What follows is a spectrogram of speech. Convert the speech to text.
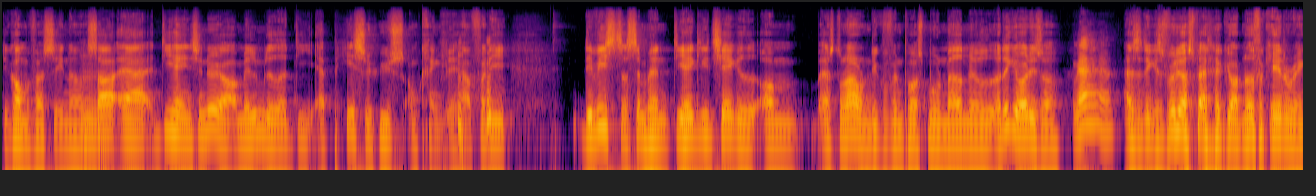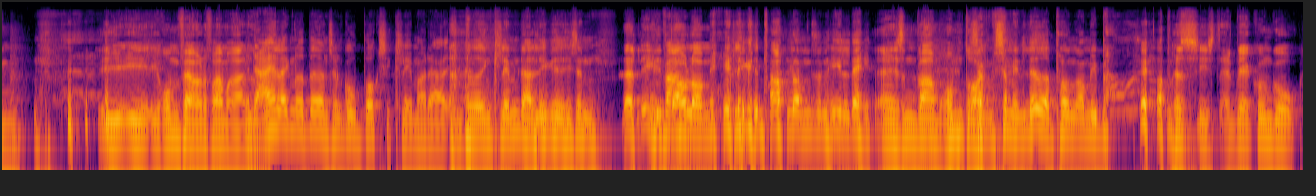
det kommer først senere, mm. så er de her ingeniører og mellemledere, de er pissehys omkring det her, fordi det viste sig simpelthen, de har ikke lige tjekket, om astronauterne de kunne finde på at smule mad med ud, og det gjorde de så. Ja, ja. Altså det kan selvfølgelig også være, at de har gjort noget for cateringen i, i, i rumfærgerne fremadrettet. Men der er heller ikke noget bedre end sådan en god bukseklemmer, der en, du ved, en klemme, der har ligget i sådan... Der ligget en i baglommen. ligget i baglommen sådan en hel dag. Ja, sådan en varm rumdrøm. Som, som en læderpung om i baglommen. Præcis, det bliver kun god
